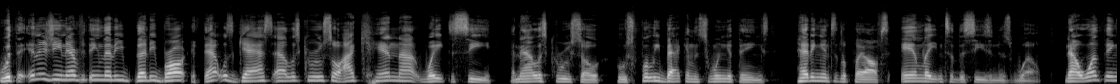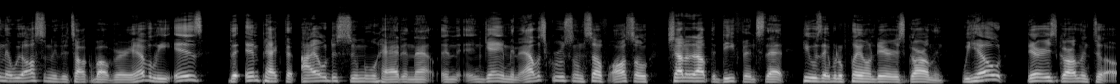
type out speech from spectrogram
With the energy and everything that he that he brought, if that was gassed Alex Caruso, I cannot wait to see an Alex Caruso who's fully back in the swing of things heading into the playoffs and late into the season as well. Now, one thing that we also need to talk about very heavily is the impact that Ayo Dosunmu had in that in, in, game. And Alex Caruso himself also shouted out the defense that he was able to play on Darius Garland. We held Darius Garland to,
